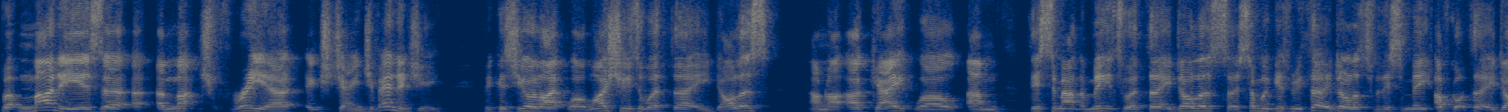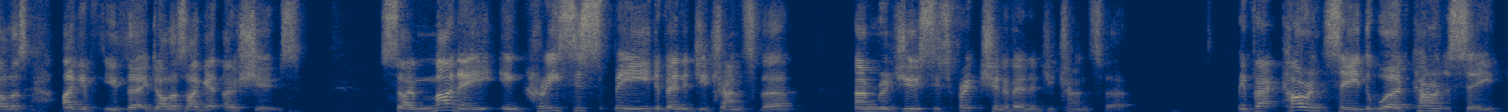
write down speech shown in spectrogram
But money is a, a much freer exchange of energy because you're like, well, my shoes are worth $30. I'm like, okay, well, um, this amount of meat is worth $30. So someone gives me $30 for this meat. I've got $30. I give you $30. I get those shoes. So money increases speed of energy transfer and reduces friction of energy transfer. In fact, currency, the word currency,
